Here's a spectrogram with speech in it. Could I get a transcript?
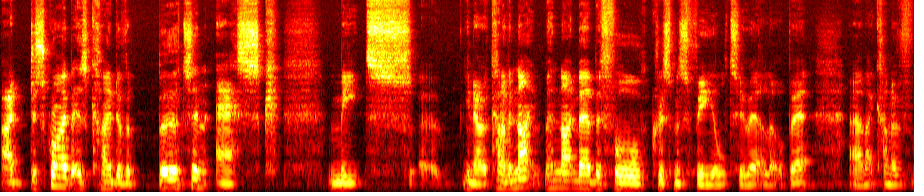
I describe it as kind of a Burton esque meets uh, you know kind of a, night, a nightmare before christmas feel to it a little bit. Uh, that kind of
